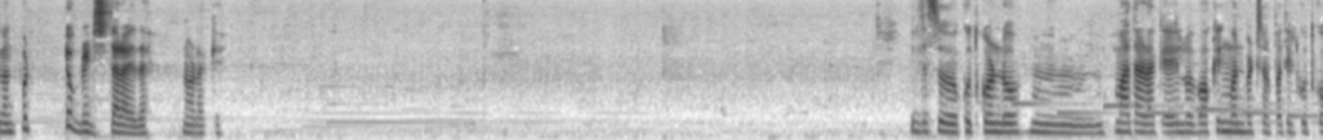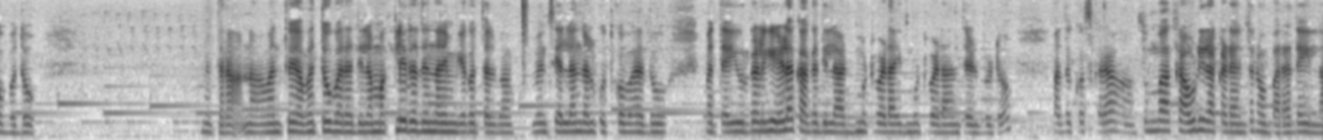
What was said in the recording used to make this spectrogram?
ಇಲ್ಲೊಂದು ಪುಟ್ಟ ಬ್ರಿಡ್ಜ್ ಥರ ಇದೆ ನೋಡೋಕ್ಕೆ ಇಲ್ಲಿ ಸು ಕೂತ್ಕೊಂಡು ಮಾತಾಡೋಕ್ಕೆ ಇಲ್ಲಿ ವಾಕಿಂಗ್ ಬಂದ್ಬಿಟ್ಟು ಸ್ವಲ್ಪ ಇಲ್ಲಿ ಕೂತ್ಕೋಬೋದು. ಈ ಥರ. ನಾವಂತೂ ಯಾವತ್ತೂ ಬರೋದಿಲ್ಲ. ಮಕ್ಳಿರೋದ್ರಿಂದ ನಿಮಗೆ ಗೊತ್ತಲ್ವಾ? ಮೀನ್ಸ್ ಎಲ್ಲಂದ್ರಲ್ಲಿ ಕೂತ್ಕೋಬಾರ್ದು, ಮತ್ತು ಇವ್ರುಗಳಿಗೆ ಹೇಳೋಕ್ಕಾಗೋದಿಲ್ಲ, ಅದು ಮುಟ್ಬೇಡ, ಇದು ಮುಟ್ಬೇಡ ಅಂತ ಹೇಳ್ಬಿಟ್ಟು. ಅದಕ್ಕೋಸ್ಕರ ತುಂಬ ಕ್ರೌಡ್ ಇರೋ ಕಡೆ ಅಂತ ನಾವು ಬರೋದೇ ಇಲ್ಲ.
